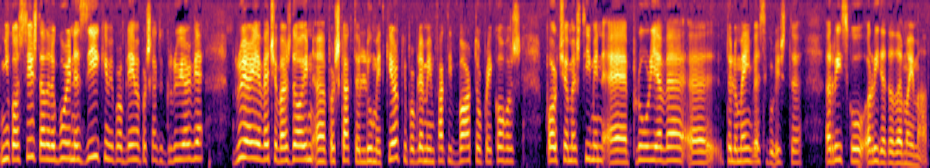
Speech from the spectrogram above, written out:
njëkohësisht edhe në Gurin e Zi kemi probleme për shkak të gërryerjeve, gërryerjeve që vazhdojnë për shkak të lumit Kir. Ky problem në fakt i bartur prej kohësh, por që me shtimin e prurjeve të lumenjve sigurisht risku rritet edhe më i madh.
